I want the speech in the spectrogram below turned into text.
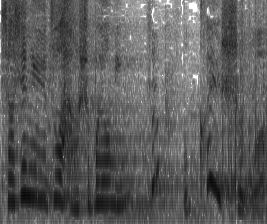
小仙女做好事不留名，哼，不愧是我。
